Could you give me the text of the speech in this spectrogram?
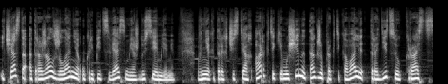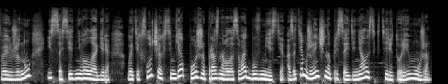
и часто отражал желание укрепить связь между семьями. В некоторых частях Арктики мужчины также практиковали традицию красть свою жену из соседнего лагеря. В этих случаях семья позже праздновала свадьбу вместе, а затем женщина присоединялась к территории мужа.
